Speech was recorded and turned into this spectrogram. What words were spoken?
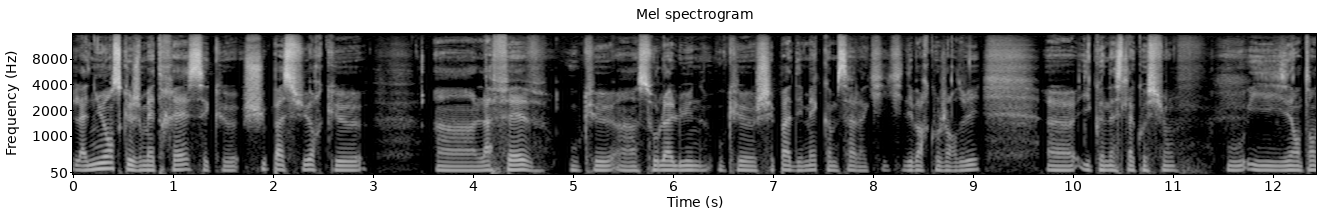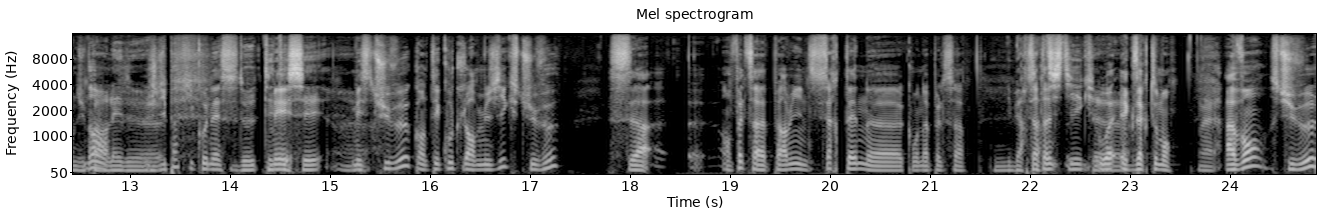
la nuance que je mettrais, c'est que je suis pas sûr que un Lafèvre ou que un Sola Lune ou que je sais pas des mecs comme ça là qui, qui débarquent aujourd'hui, euh, ils connaissent la caution. Ou ils aient entendu Non, parler de, Je dis pas qu'ils connaissent. de TTC. euh, Mais si tu veux, quand tu écoutes leur musique, si tu veux, ça, euh, en fait, ça a permis une certaine, comment on appelle ça? Une liberté artistique. Ouais, exactement. ouais. Avant, si tu veux,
